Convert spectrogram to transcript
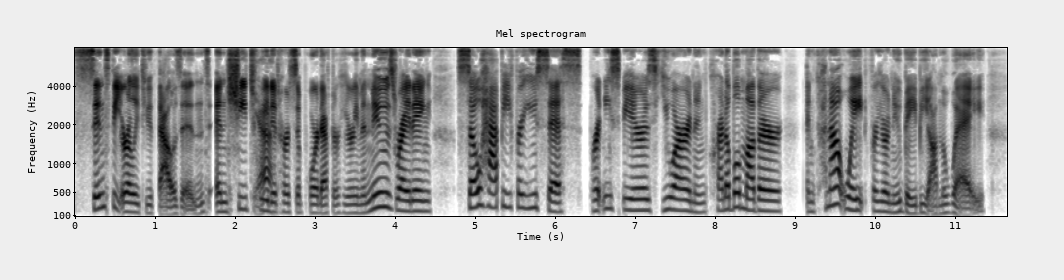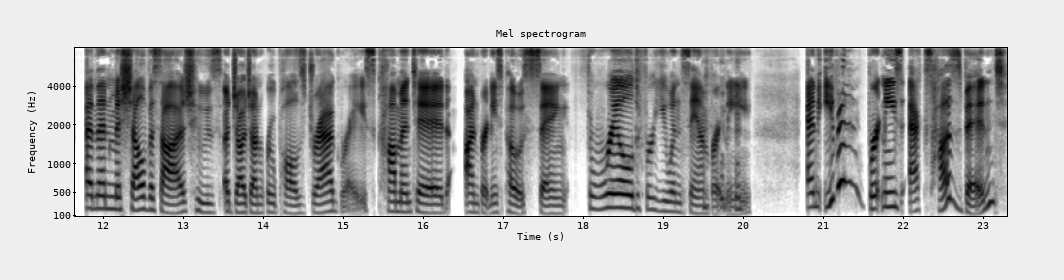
since the early 2000s. And she Yeah. tweeted her support after hearing the News, writing, So happy for you, sis. Britney Spears, you are an incredible mother and cannot wait for your new baby on the way. And then Michelle Visage, who's a judge on RuPaul's Drag Race, commented on Britney's post saying, Thrilled for you and Sam, Britney. And even Britney's ex husband,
